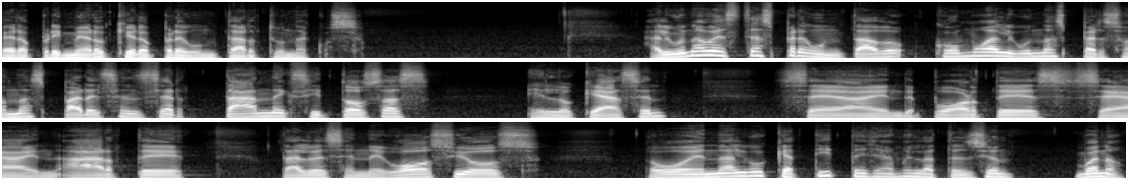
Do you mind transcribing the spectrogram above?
Pero primero quiero preguntarte una cosa. ¿Alguna vez te has preguntado cómo algunas personas parecen ser tan exitosas en lo que hacen? Sea en deportes, sea en arte, tal vez en negocios o en algo que a ti te llame la atención. Bueno,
